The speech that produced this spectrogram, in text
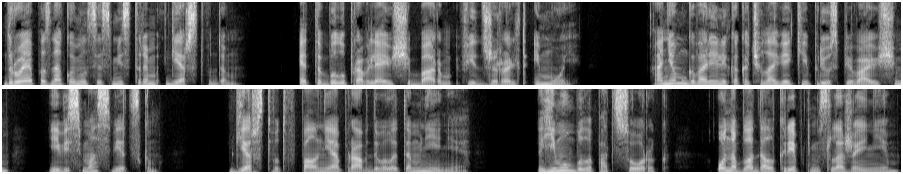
Друэ познакомился с мистером Герствудом. Это был управляющий баром Фиджеральд и мой. О нем говорили как о человеке преуспевающем и весьма светском. Герствуд вполне оправдывал это мнение. Ему было под сорок, он обладал крепким сложением,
